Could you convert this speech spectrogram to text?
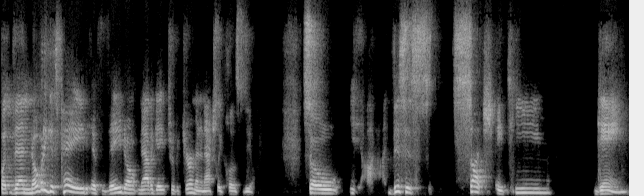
But then nobody gets paid if they don't navigate through procurement and actually close the deal so this is such a team game,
